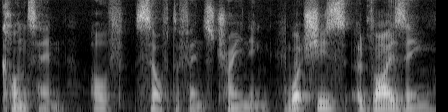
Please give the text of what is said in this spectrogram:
content of self-defense training. What she's advising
